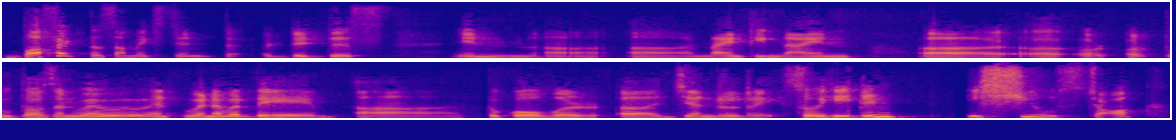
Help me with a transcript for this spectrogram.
Buffett, to some extent, did this in uh, uh, 99 uh, or, or 2000, whenever they uh, took over uh, General Re. So he didn't issue stock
